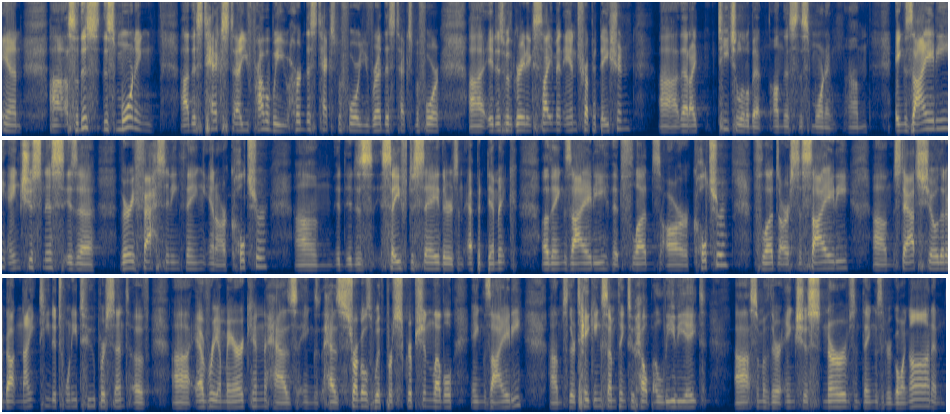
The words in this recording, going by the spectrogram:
And uh, so this this morning, uh, this text uh, you've probably heard this text before. You've read this text before. Uh, it is with great excitement and trepidation uh, that I teach a little bit on this this morning. Um, anxiety, anxiousness is a very fascinating thing in our culture. Um, it, it is safe to say there's an epidemic of anxiety that floods our culture, floods our society. Um, stats show that about 19 to 22 percent of uh, every American has has struggles with prescription level anxiety. Um, so they're taking something to help alleviate uh, some of their anxious nerves and things that are going on. And,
